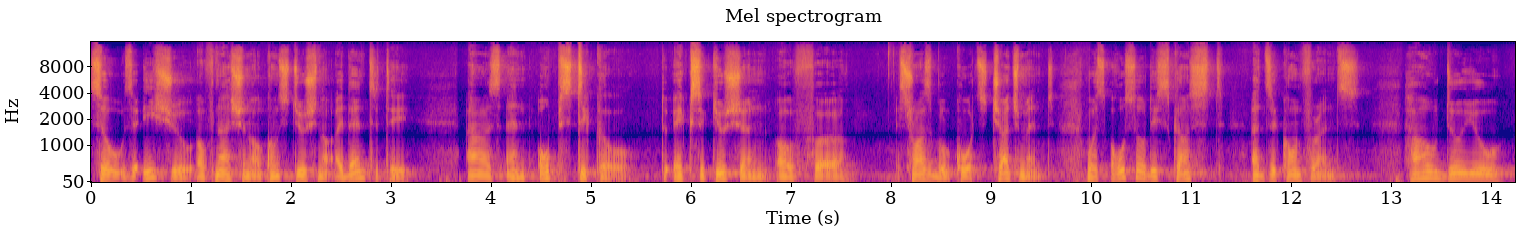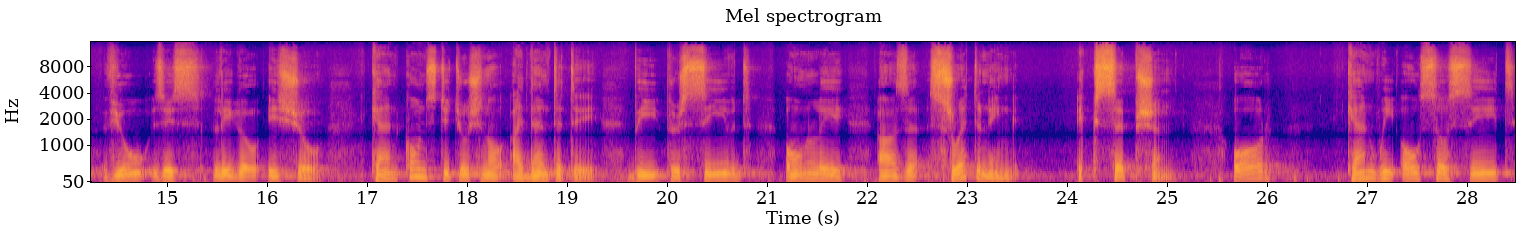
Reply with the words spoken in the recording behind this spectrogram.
so the issue of national constitutional identity as an obstacle to execution of uh, Strasbourg Court's judgment was also discussed at the conference. How do you view this legal issue? Can constitutional identity be perceived only as a threatening exception? Or can we also see it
